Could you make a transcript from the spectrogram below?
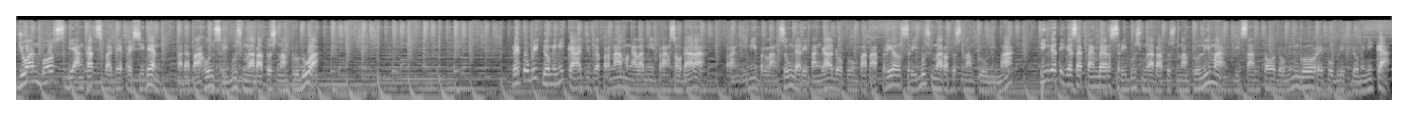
Juan Bosch diangkat sebagai presiden pada tahun 1962 Republik Dominika juga pernah mengalami perang saudara. Perang ini berlangsung dari tanggal 24 April 1965 hingga 3 September 1965 di Santo Domingo, Republik Dominika.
